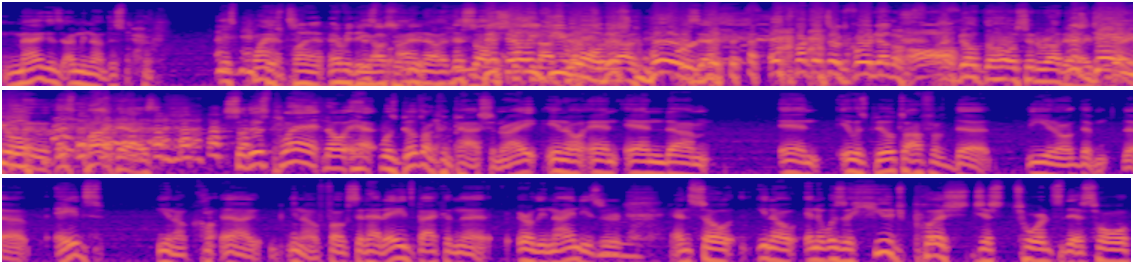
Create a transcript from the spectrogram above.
magazine. I mean, not this. This plant. This plant, everything This- else is I here. know. This, all This the shit that I LED wall, this around- board, this fucking stuff's going down the hall. I built the whole shit around it. This like, Daniel. this podcast. So this plant, no, it ha- was built on compassion, right? You know, and and um, and it was built off of the, the you know the the AIDS, you know, cl- uh, you know, folks that had AIDS back in the early '90s, or and so you know, and it was a huge push just towards this whole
